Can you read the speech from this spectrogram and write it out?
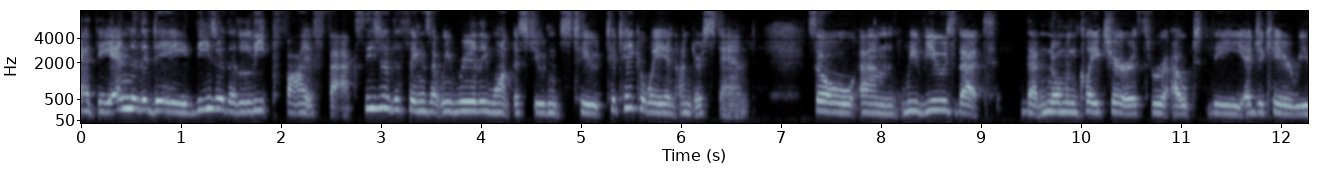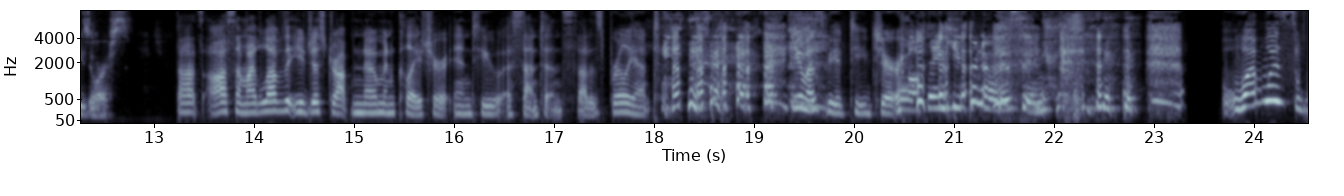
at the end of the day, these are the leap five facts. These are the things that we really want the students to to take away and understand. So um, we've used that that nomenclature throughout the educator resource. That's awesome. I love that you just dropped nomenclature into a sentence. That is brilliant. you must be a teacher. Well, thank you for noticing. What was,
